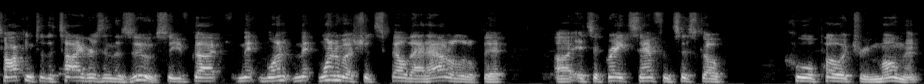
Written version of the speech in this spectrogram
talking to the tigers in the zoo. So you've got one, one of us should spell that out a little bit. Uh, it's a great San Francisco cool poetry moment.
